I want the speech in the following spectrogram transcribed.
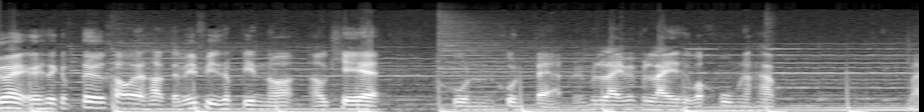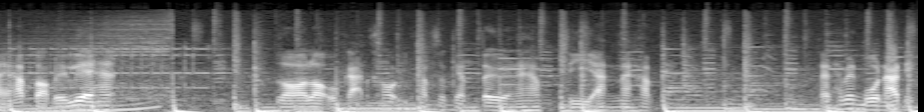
ด้วยเออสแกปเตอร์เข้าเลยครับ แต่ไม่ฟรีสปินเนาะโอเคคูณคูณแปดไม่เป็นไรไม่เป็นไรถือว่าคุ้มนะครับไปครับต่อไปเรื่อยฮะรอรอโอกาสเข้าอีกครับสแกปเตอร์นะครับสี่อันนะครับ แต่ถ้าเป็นโบนัสอีก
